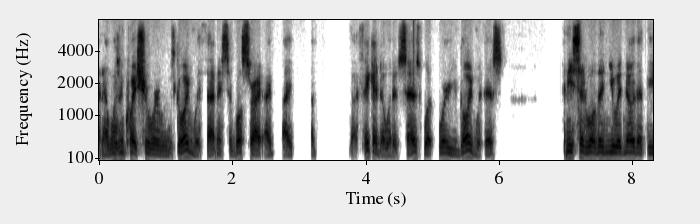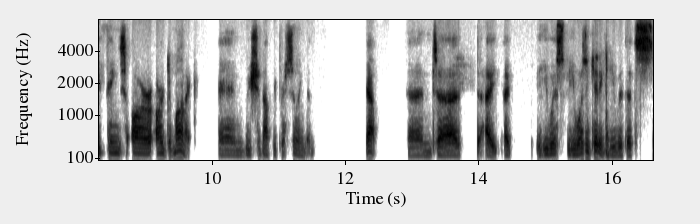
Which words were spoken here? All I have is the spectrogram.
And I wasn't quite sure where he was going with that. And I said, well, sir, I, I, I, I think I know what it says. What, where are you going with this? And he said, well, then you would know that these things are, are demonic and we should not be pursuing them. Yeah. And uh, I, I, he was he wasn't kidding. He was that's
